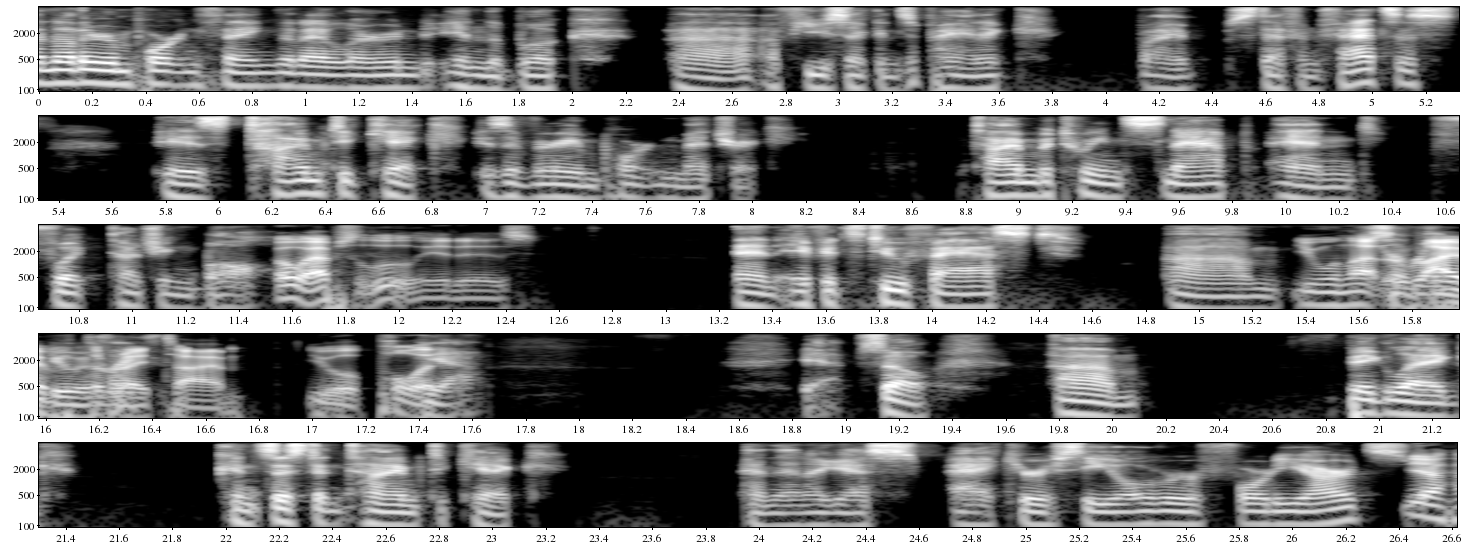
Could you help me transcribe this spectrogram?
Another important thing that I learned in the book, uh, A Few Seconds of Panic by Stefan Fatsis, is time to kick is a very important metric. Time between snap and foot touching ball. Oh, absolutely, it is. And if it's too fast, um, You will not arrive at the with, like, right time. You will pull it. Yeah. Yeah. So, um, big leg, consistent time to kick, and then I guess accuracy over 40 yards. Yeah.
